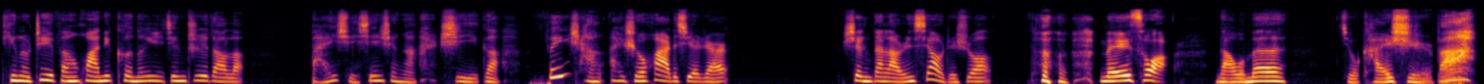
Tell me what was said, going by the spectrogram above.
听了这番话，你可能已经知道了，白雪先生啊是一个非常爱说话的雪人儿。圣诞老人笑着说：“呵呵，没错，那我们就开始吧。”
